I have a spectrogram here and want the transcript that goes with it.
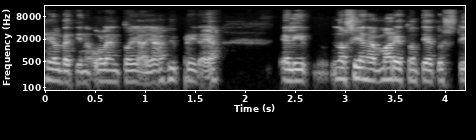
helvetin olentoja ja hybridejä. Eli no siinä marjat on tietysti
